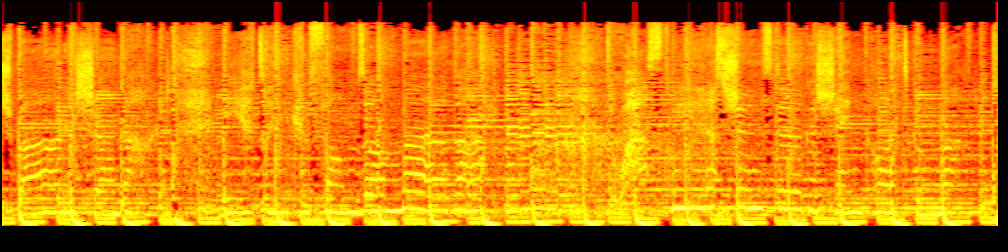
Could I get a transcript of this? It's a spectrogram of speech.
spanischer Nacht. Wir trinken vom Sommerwein. Du hast mir das schönste Geschenk heute gemacht.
